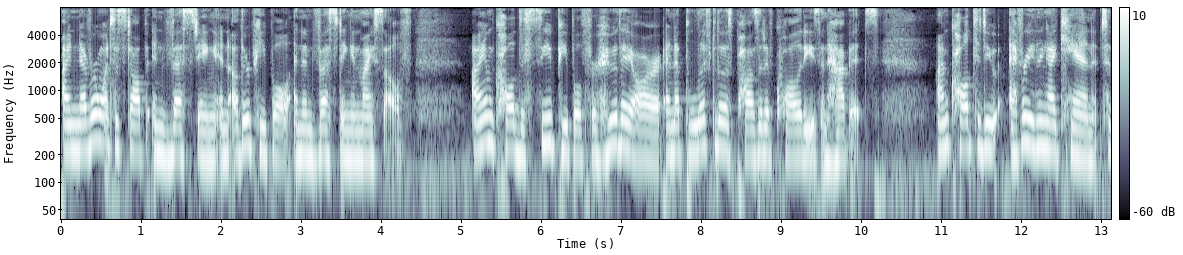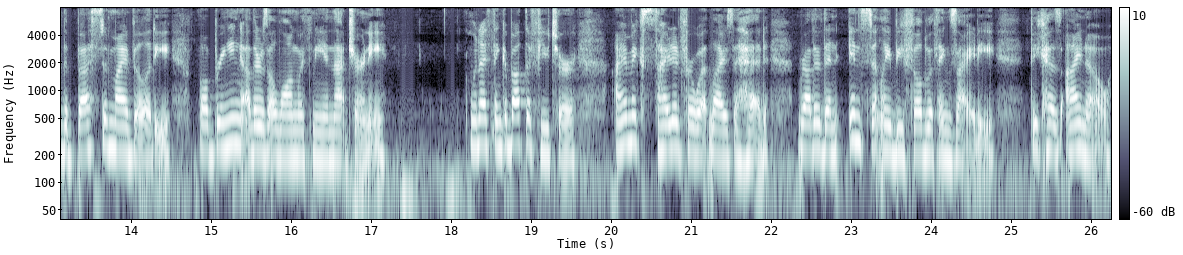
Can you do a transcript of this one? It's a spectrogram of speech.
I never want to stop investing in other people and investing in myself. I am called to see people for who they are and uplift those positive qualities and habits. I'm called to do everything I can to the best of my ability while bringing others along with me in that journey. When I think about the future, I am excited for what lies ahead rather than instantly be filled with anxiety because I know,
